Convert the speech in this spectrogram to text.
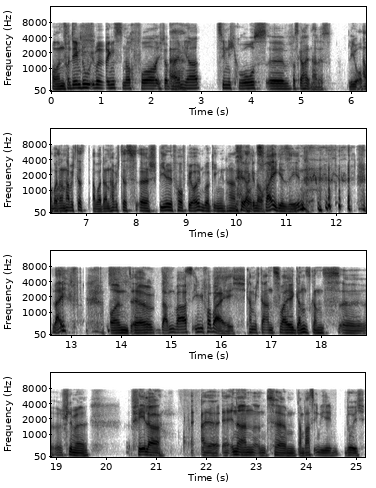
Und Von dem du übrigens noch vor, ich glaube, einem äh. Jahr ziemlich groß äh, was gehalten hattest. Leo Oppermann. Aber dann habe ich das, aber dann habe ich das äh, Spiel VfB Oldenburg gegen den HSV ja, genau. 2 gesehen. Live. Und äh, dann war es irgendwie vorbei. Ich kann mich da an zwei ganz, ganz äh, schlimme Fehler äh, erinnern und ähm, dann war es irgendwie durch.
